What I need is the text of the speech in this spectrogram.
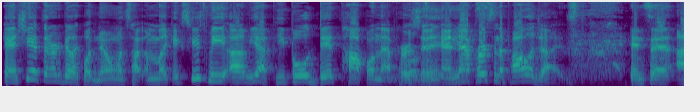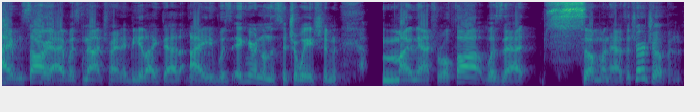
And she had the nerve to be like, "Well, no one's talking." I'm like, "Excuse me. Um, yeah, people did pop on that person, did, and yes. that person apologized." And said, "I'm sorry. I was not trying to be like that. I was ignorant on the situation. My natural thought was that someone has a church open,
